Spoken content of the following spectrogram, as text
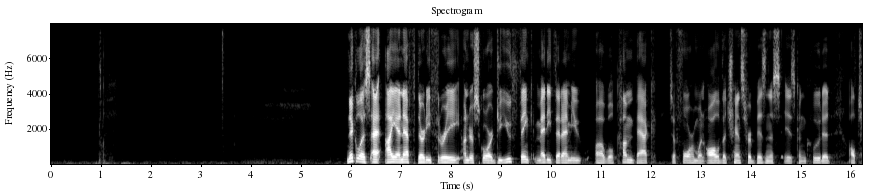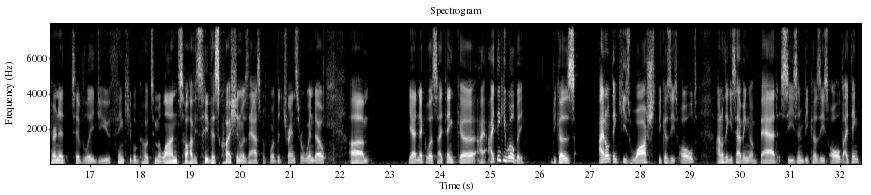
Nicholas at INF33 underscore, do you think Mehdi Taremi uh, will come back to form when all of the transfer business is concluded? Alternatively, do you think he will go to Milan? So obviously, this question was asked before the transfer window. Um, yeah, Nicholas, I think uh, I, I think he will be because I don't think he's washed because he's old. I don't think he's having a bad season because he's old. I think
